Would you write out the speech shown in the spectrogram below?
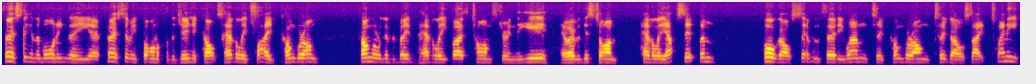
first thing in the morning, the uh, first semi-final for the junior Colts, Hatherleigh played Kongorong. Kongorong have beaten Hatherleigh both times during the year. However, this time Hatherleigh upset them. Four goals, 7-31 to Kongorong, two goals, 8-20.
